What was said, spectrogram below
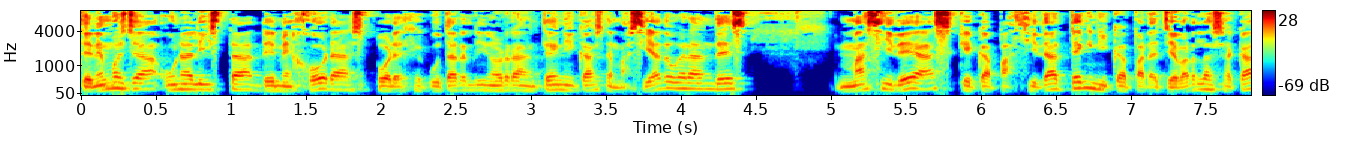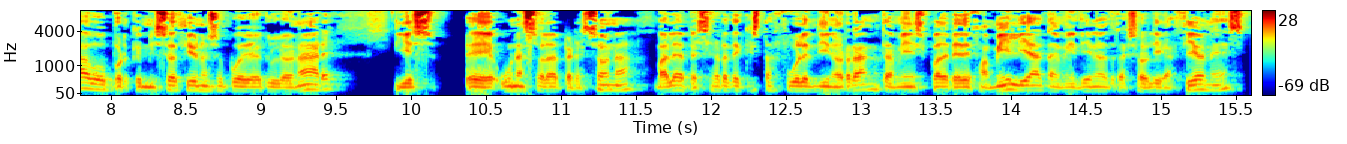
Tenemos ya una lista de mejoras por ejecutar en DinoRank técnicas demasiado grandes, más ideas que capacidad técnica para llevarlas a cabo, porque mi socio no se puede clonar y es eh, una sola persona, ¿vale? A pesar de que está full en DinoRank, también es padre de familia, también tiene otras obligaciones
